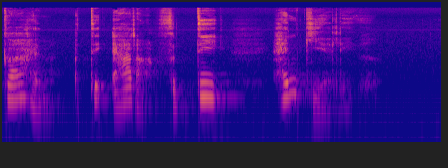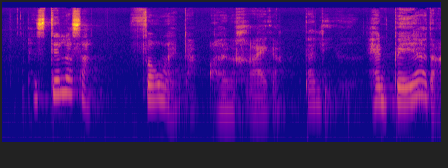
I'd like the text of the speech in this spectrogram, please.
gør han, og det er der, fordi han giver livet. Han stiller sig foran dig, og han rækker dig livet. Han bærer dig.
